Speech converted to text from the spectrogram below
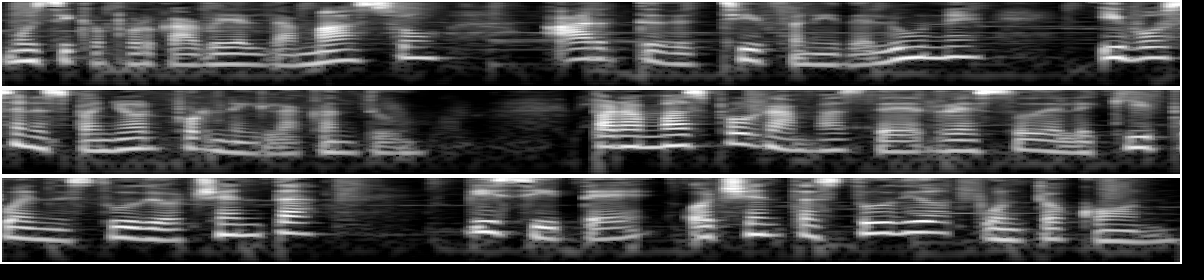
música por Gabriel Damaso, arte de Tiffany de Lune y voz en español por Neila Cantú. Para más programas del resto del equipo en Estudio 80, visite 80studios.com.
